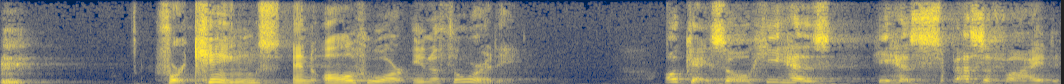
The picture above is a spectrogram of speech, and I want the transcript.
For kings and all who are in authority. Okay, so he has, he has specified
